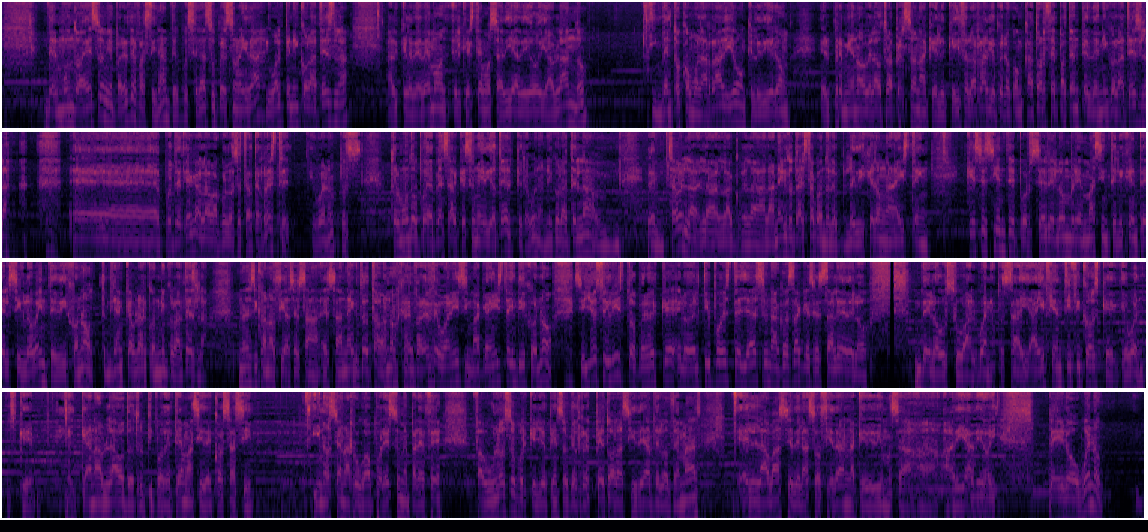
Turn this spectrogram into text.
del mundo a eso, y me parece fascinante. Pues era su personalidad, igual que Nikola Tesla, al que le debemos el que estemos a día de hoy hablando inventos como la radio, aunque le dieron el premio Nobel a otra persona que, que hizo la radio, pero con 14 patentes de Nikola Tesla, eh, pues decía que hablaba con los extraterrestres. Y bueno, pues todo el mundo puede pensar que es una idiotez, pero bueno, Nikola Tesla, mm, eh, ¿sabes la, la, la, anécdota esta cuando le, le dijeron a Einstein ¿qué se siente por ser el hombre más inteligente del siglo XX? Dijo, no, tendrían que hablar con Nikola Tesla. No sé si conocías esa, esa anécdota o no, que me parece buenísima, que Einstein dijo, no, si yo soy listo, pero es que lo del tipo este ya es una cosa que se sale de lo, de lo usual. Bueno, pues hay, hay científicos que, que bueno, pues que, que han hablado de otro tipo de temas y de cosas y y no se han arrugado por eso. Me parece fabuloso porque yo pienso que el respeto a las ideas de los demás es la base de la sociedad en la que vivimos a, día de hoy. Pero bueno,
